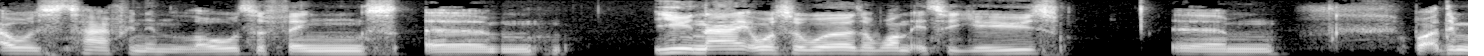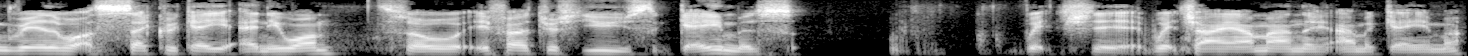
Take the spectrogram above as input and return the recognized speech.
I was typing in loads of things. Um, Unite was a word I wanted to use, um, but I didn't really want to segregate anyone. So if I just use the gamers, which uh, which I am, and I'm a gamer.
